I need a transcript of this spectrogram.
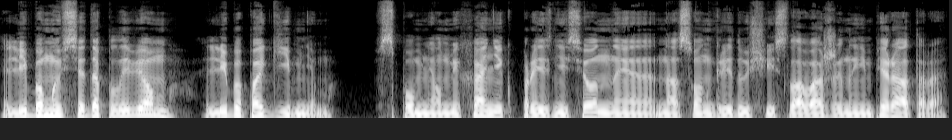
Либо мы все доплывем, либо погибнем. Вспомнил механик произнесенные на сон грядущие слова жены императора.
